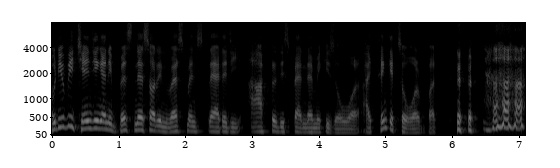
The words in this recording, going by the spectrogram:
Would you be changing any business or investment strategy after this pandemic is over? I think it's over, but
